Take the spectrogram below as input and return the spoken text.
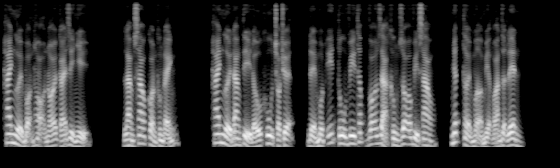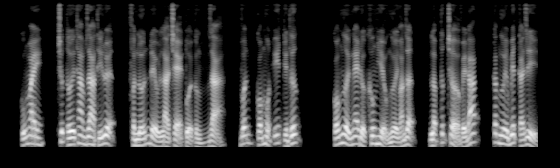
Hai người bọn họ nói cái gì nhỉ? Làm sao còn không đánh? Hai người đang tỉ đấu khu trò chuyện, để một ít tu vi thấp võ giả không rõ vì sao, nhất thời mở miệng oán giận lên. Cũng may trước tới tham gia thí luyện, phần lớn đều là trẻ tuổi cường giả, vẫn có một ít kiến thức. Có người nghe được không hiểu người oán giận, lập tức trở về đáp, các ngươi biết cái gì?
